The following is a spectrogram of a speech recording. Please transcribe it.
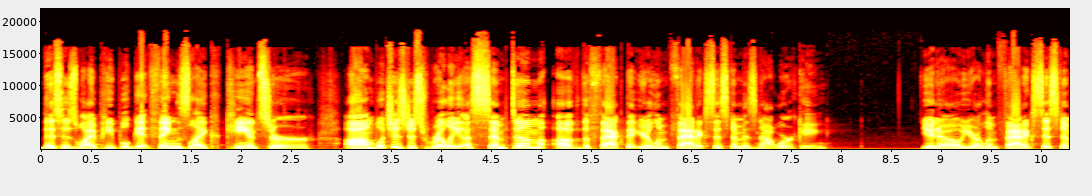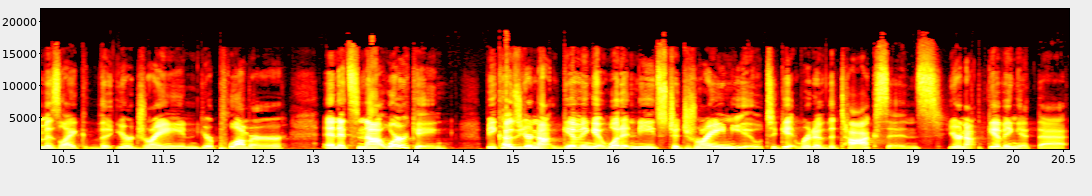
This is why people get things like cancer, um, which is just really a symptom of the fact that your lymphatic system is not working. You know, your lymphatic system is like the, your drain, your plumber, and it's not working because you're not giving it what it needs to drain you to get rid of the toxins. You're not giving it that.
